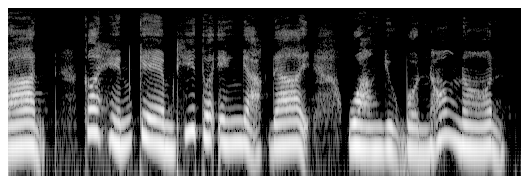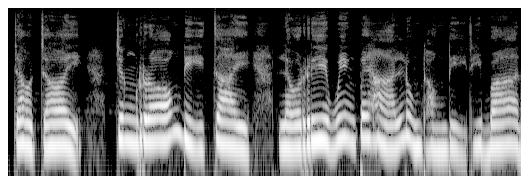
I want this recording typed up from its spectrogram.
บ้าน ก็เห็นเกมที่ตัวเองอยากได้ วางอยู่บนห้องนอน เจ้าจ้อยจึงร้องดีใจ แล้วรีบวิ่งไปหาลุงทองดีที่บ้าน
